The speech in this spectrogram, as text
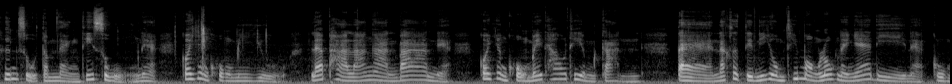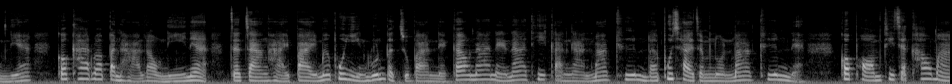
ขึ้นสู่ตำแหน่งที่สูงเนี่ยก็ยังคงมีอยู่ และภาระงานบ้านเนี่ยก็ยังคงไม่เท่าเทียมกัน แต่นักสตรีนิยมที่มองโลกในแง่ดีเนี่ยกลุ่มนี้ก็คาดว่าปัญหาเหล่านี้เนี่ยจะจางหายไปเมื่อผู้หญิงรุ่นปัจจุบันเนี่ยก้าวหน้าในหน้าที่การงานมากขึ้น และผู้ชายจำนวนมากขึ้นเนี่ยก็พร้อมที่จะเข้ามา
